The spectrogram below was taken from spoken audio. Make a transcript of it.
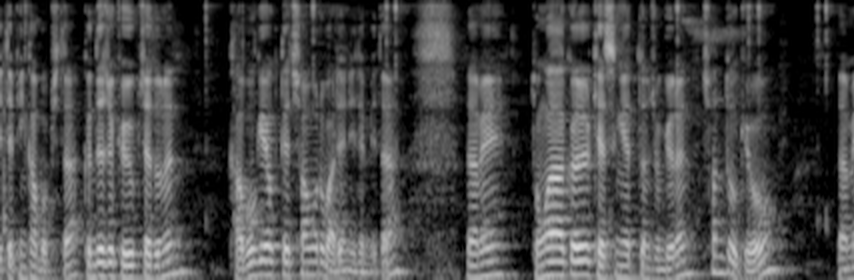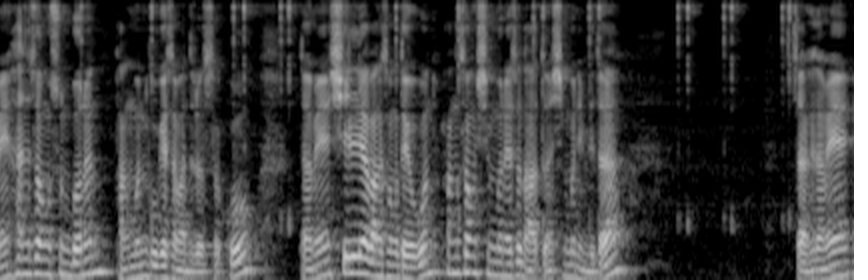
밑에 빈칸 봅시다. 근대적 교육 제도는 가보개혁 때 처음으로 마련이 됩니다. 그 다음에 동학을 계승했던 종교는 천도교. 그 다음에 한성순보는 방문국에서 만들었었고, 그 다음에 신려방송대국은 황성신문에서 나왔던 신문입니다. 자, 그 다음에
